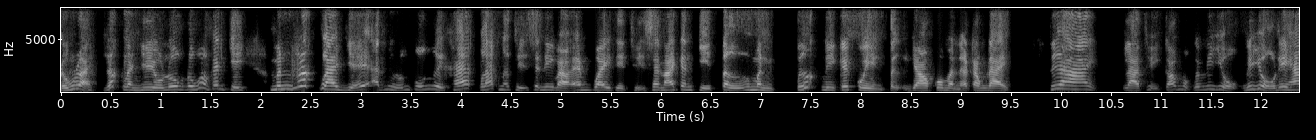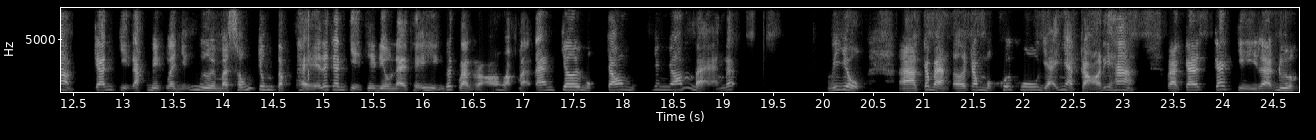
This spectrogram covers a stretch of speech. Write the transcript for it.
đúng rồi rất là nhiều luôn đúng không các anh chị? Mình rất là dễ ảnh hưởng của người khác. Lát nữa thủy sẽ đi vào em quay thì thủy sẽ nói các anh chị tự mình tước đi cái quyền tự do của mình ở trong đây. Thứ hai là thủy có một cái ví dụ ví dụ đi ha. Các anh chị đặc biệt là những người mà sống chung tập thể đó các anh chị thì điều này thể hiện rất là rõ hoặc là đang chơi một trong một nhóm bạn đó. Ví dụ à, các bạn ở trong một khối khu giải nhà trọ đi ha. Và các các chị là được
